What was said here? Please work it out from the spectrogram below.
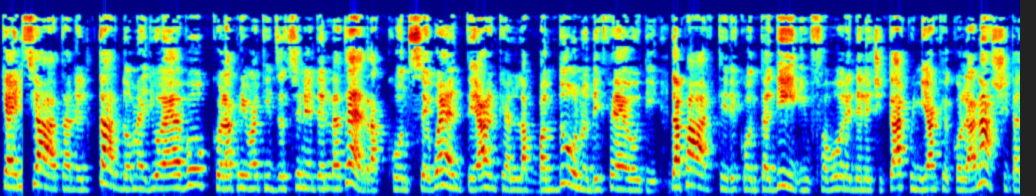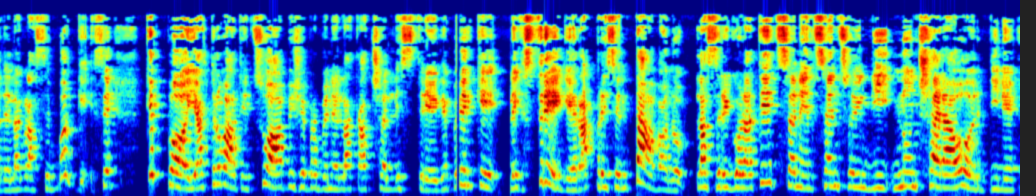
che è iniziata nel tardo medioevo con la privatizzazione della terra, conseguente anche all'abbandono dei feudi da parte dei contadini in favore delle città, quindi anche con la nascita della classe borghese, che poi ha trovato il suo apice proprio nella caccia alle streghe, perché le streghe rappresentavano la sregolatezza nel senso di non c'era ordine,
